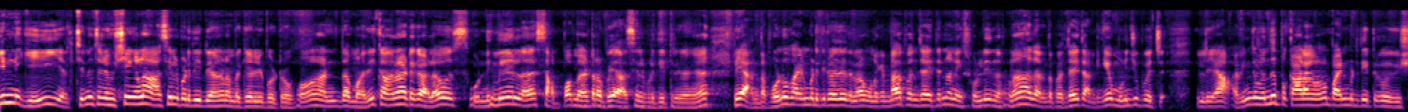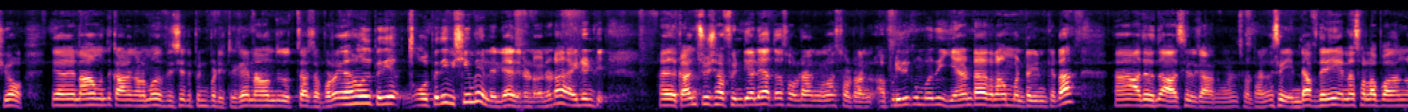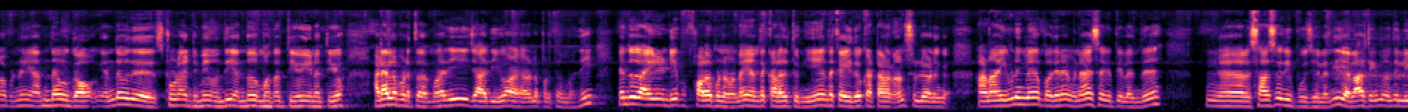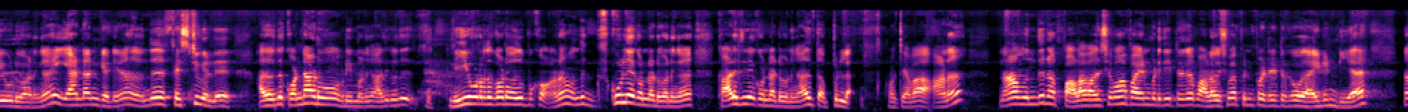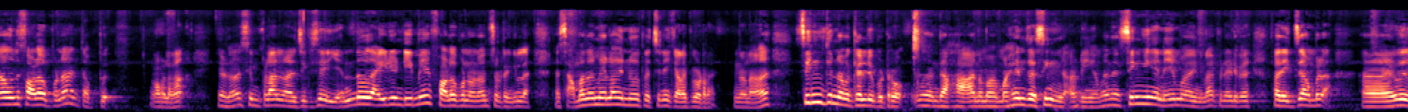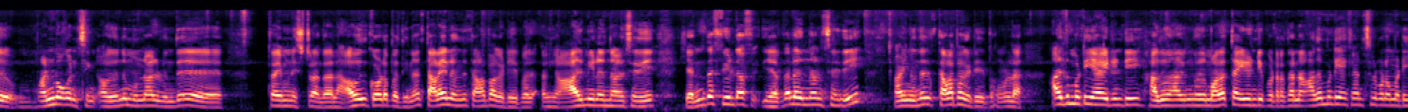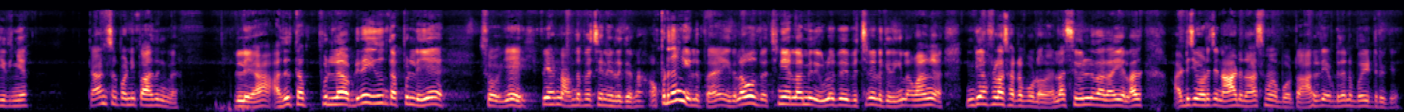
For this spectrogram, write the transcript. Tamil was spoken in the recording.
இன்றைக்கி சின்ன சின்ன விஷயங்கள்லாம் அரசியல்படுத்திட்டு நம்ம கேள்விப்பட்டிருப்போம். அந்த மாதிரி கர்நாடகாவில் ஒன்றுமே இல்லை சப்பா மேட்டரை போய் அரசியல்படுத்திட்டு இருக்காங்க. ஏ அந்த பொண்ணு பயன்படுத்திட்டு வந்து இதெல்லாம் உனக்கு என்ன பஞ்சாயத்துன்னு அன்றைக்கி சொல்லியிருந்தாங்கன்னா அது அந்த பஞ்சாயத்து அன்றைக்கே முடிஞ்சு போச்சு. இல்லையா? அவங்க வந்து இப்போ காலங்காலமாக பயன்படுத்திட்டு இருக்க விஷயம். நான் வந்து காலங்காலமாக ஒரு விஷயத்தை பின்பற்றிட்டு இருக்கேன். நான் வந்து உத்தாசப்படுறேன் இதெல்லாம் ஒரு பெரிய ஒரு பெரிய விஷயமே இல்லை இல்லையா? அது என்னோட என்னோட ஐடென்டி கான்ஸ்டியூஷன் ஆஃப் இந்தியாலே அதான் சொல்கிறாங்கலாம் சொல்கிறாங்க அப்படி இருக்கும்போது ஏன்டா அதெல்லாம் பண்ணுறீங்கன்னு கேட்டால் அது வந்து அரசியல் காரணங்கள்னு சொல்கிறாங்க சரி எண்ட் ஆஃப் த டே என்ன சொல்ல போகிறாங்க அப்படின்னா எந்த ஒரு கவ எந்த ஒரு ஸ்டூடெண்ட்டுமே வந்து எந்த ஒரு மதத்தையோ இனத்தையோ அடையாளப்படுத்துற மாதிரி ஜாதியோ அடையாளப்படுத்துற மாதிரி எந்த ஒரு ஐடென்டிட்டியை ஃபாலோ பண்ண வேண்டாம். எந்த கலர் துணியோ எந்த கைதோ கட்ட வேணாம்னு சொல்லுவானுங்க. ஆனால் இவனுங்களே பார்த்தீங்கன்னா விநாயகர் சதுர்த்தியிலேருந்து சரஸ்வதி பூஜையிலேருந்து எல்லாத்துக்குமே வந்து லீவ் விடுவானுங்க. ஏன்டான்னு கேட்டிங்கன்னா அது வந்து ஃபெஸ்டிவலு அது வந்து கொண்டாடுவோம் அப்படிம்பானுங்க. அதுக்கு வந்து லீவ் விடுறது கூட ஒரு பக்கம். ஆனால் வந்து ஸ்கூல்லேயே கொண்டாடுவானுங்க. காலேஜ்லேயே கொண்டாடுவானுங்க. அது தப்பு இல்லை. ஓகேவா ஆனால் நான் வந்து நான் பல வருஷமாக பயன்படுத்திகிட்டு இருக்கேன். பல வருஷமாக பின்பற்றிட்டு இருக்க ஒரு ஐடென்டிட்டியை நான் வந்து ஃபாலோ பண்ணால் அது தப்பு. அவ்வளோதான் என்னோட சிம்பிளாக நினச்சிக்கு சரி எந்த ஒரு ஐடென்டியுமே ஃபாலோ பண்ணணும்னு சொல்கிறீங்களா நான் சம்மந்தமே இல்லாத இன்னொரு பிரச்சனையை கிளப்பி விட்றேன். என்னன்னா சிங்கு நம்ம கேள்விப்பட்டுருவோம் இந்த நம்ம மகேந்திர சிங் அப்படிங்கிற மாதிரி சிங்கிங்க நேம் ஆகுங்களா பின்னாடி ஃபார் எக்ஸாம்பிள் இது மன்மோகன் சிங். அவர் வந்து முன்னாள் வந்து ப்ரைம் மினிஸ்டர் இருந்தாலும் அவரு கூட பார்த்தீங்கன்னா தலையில் வந்து தலப்பா கட்டியிருப்பாரு. அவங்க ஆர்மியில் இருந்தாலும் சரி எந்த ஃபீல்ட் ஆஃப் எதில் இருந்தாலும் சரி அவங்க வந்து தலப்பா கட்டியிருப்பாங்கல்ல. அது மட்டும் ஏன் ஐடென்டி அது அவங்க மதத்தை ஐடென்டி பண்ணுறது தானே அதை மட்டும் ஏன் கேன்சல் பண்ண மாட்டேங்கிறீங்க? கேன்சல் பண்ணி பாருங்களேன். இல்லையா? அது தப்பு இல்லை அப்படின்னா இதுவும் தப்பு இல்லையே ஸோ ஏய் இப்போ ஏன்டா அந்த பிரச்சனை இழுக்குறேன் அப்படி தான் இழுப்பேன் இதெல்லாம் ஒரு பிரச்சனை எல்லாமே இது இவ்வளோ பெரிய பிரச்சனை இருக்குதுங்களா வாங்க இந்தியா ஃபுல்லாக சட்டை போடுவோம். எல்லாம் சிவில் வேலை எல்லாம் அடித்து உடச்சி நாடு நாசமாக போட்டோம். ஆல்ரெடி அப்படி தானே போயிட்டுருக்கு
